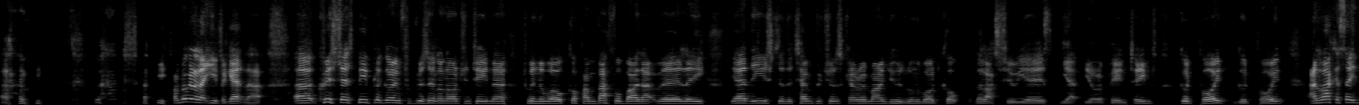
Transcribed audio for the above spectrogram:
Um, I'm not going to let you forget that. Uh, Chris says people are going for Brazil and Argentina to win the World Cup. I'm baffled by that, really. Yeah, they're used to the temperatures. Can I remind you who's won the World Cup the last few years? Yeah, European teams. Good point. Good point. And like I say,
